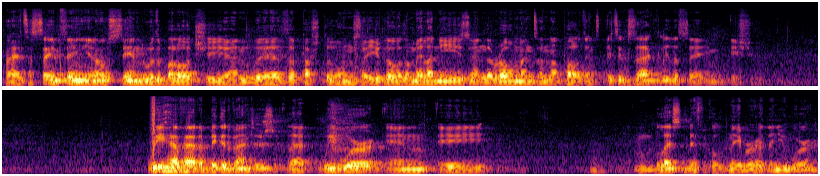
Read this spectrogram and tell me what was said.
But it's the same thing, you know, Sindh with the Balochi and with the Pashtuns, you go with the Milanese and the Romans and the Napolitans, it's exactly the same issue. We have had a big advantage that we were in a less difficult neighborhood than you were,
